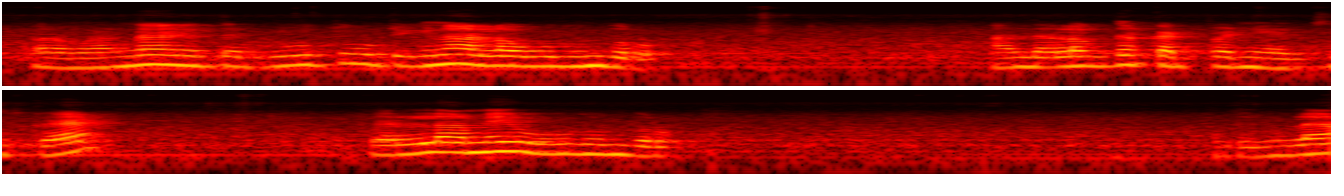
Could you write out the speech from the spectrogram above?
அப்புறம் வெங்காயத்தை ஊற்றி விட்டிங்கன்னா நல்லா உதிர்ந்துடும் அந்த அளவுக்கு தான் கட் பண்ணி வச்சுருக்கேன். எல்லாமே உதிர்ந்துடும் பார்த்தீங்களா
